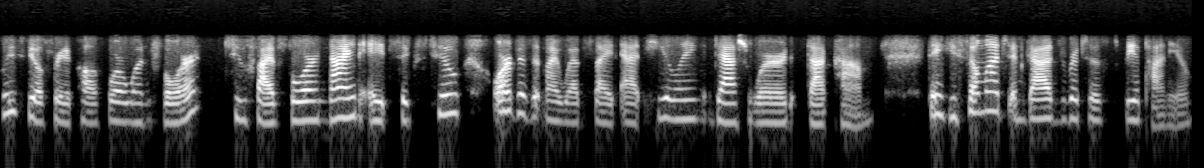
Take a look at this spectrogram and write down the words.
please feel free to call 414 254 9862 or visit my website at healing word.com. Thank you so much, and God's riches be upon you.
